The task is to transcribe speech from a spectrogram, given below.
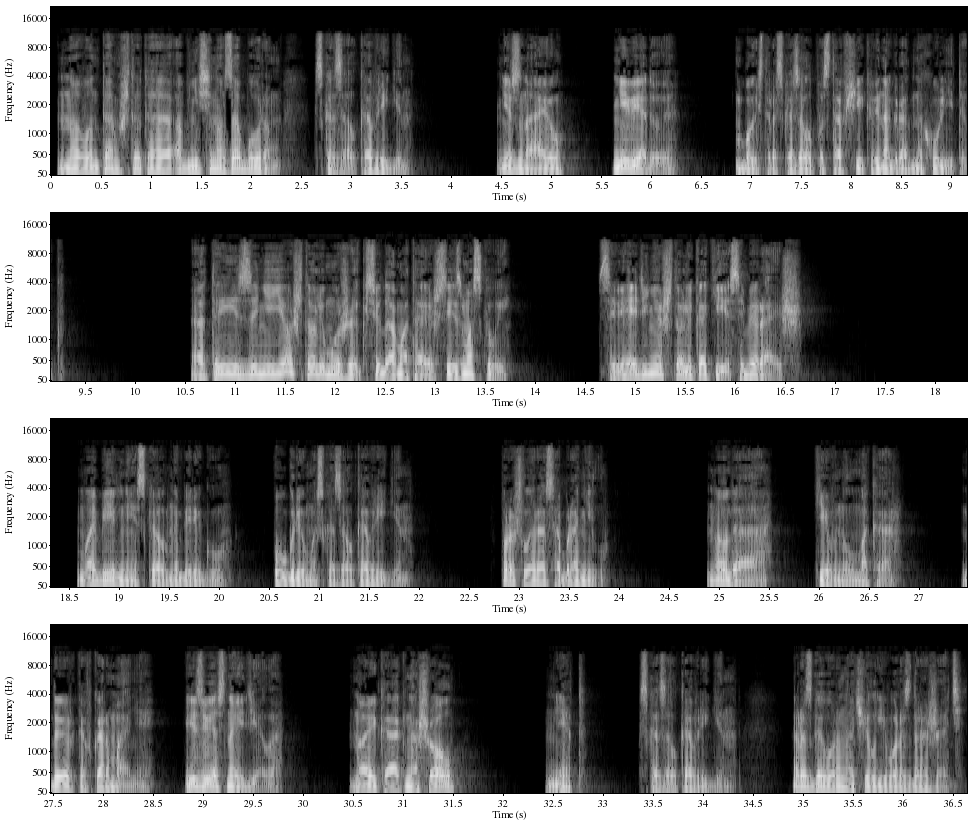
«Но вон там что-то обнесено забором», — сказал Кавригин. «Не знаю, не ведаю», — быстро сказал поставщик виноградных улиток. «А ты из-за нее, что ли, мужик, сюда мотаешься из Москвы? Сведения, что ли, какие собираешь?» «Мобильный искал на берегу», — угрюмо сказал Кавригин. «В прошлый раз обронил». «Ну да», — кивнул Макар. «Дырка в кармане. Известное дело. Но и как, нашел?» «Нет», — сказал Кавригин. Разговор начал его раздражать.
